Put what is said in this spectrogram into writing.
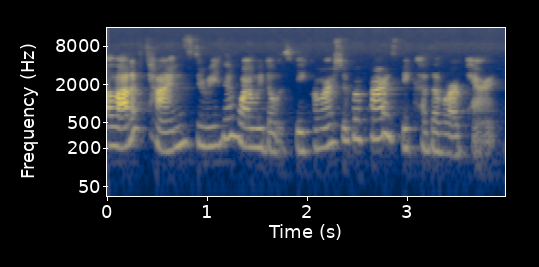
a lot of times, the reason why we don't speak from our superpower is because of our parents,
